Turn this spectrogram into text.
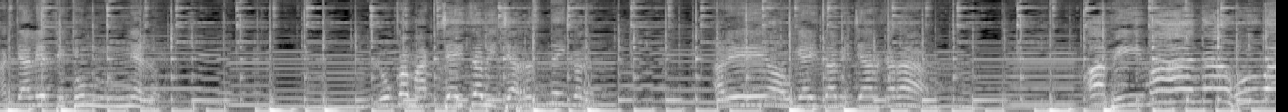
आणि त्याला तिथून नेलं. लोक मागच्याचा विचारच नाही करत. अरे अवघ्याईचा विचार करा. अभिमान हुआ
